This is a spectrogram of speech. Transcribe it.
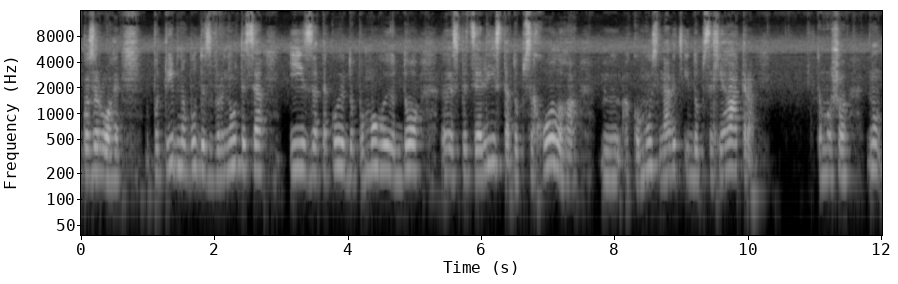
козироги, потрібно буде звернутися і за такою допомогою до е, спеціаліста, до психолога, а комусь навіть і до психіатра. Тому що ну,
